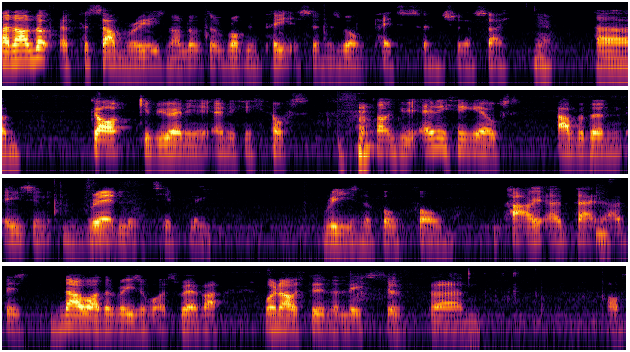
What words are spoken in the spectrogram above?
and I looked at for some reason I looked at Robin Peterson as well. Peterson, should I say? Yeah. Um, can't give you any anything else. can't give you anything else other than he's in relatively reasonable form. I, that, uh, there's no other reason whatsoever. When I was doing the list of um, of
